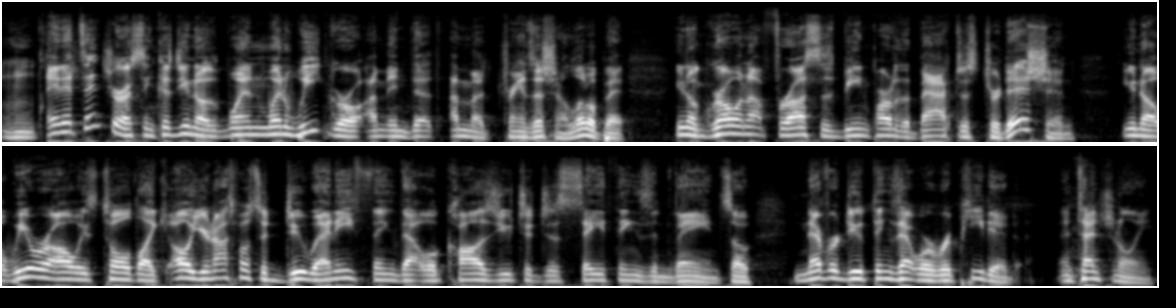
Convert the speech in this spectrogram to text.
Mhm. And it's interesting because you know when when we grow, I mean, that, I'm gonna transition a little bit. You know, growing up for us as being part of the Baptist tradition, you know, we were always told like, oh, you're not supposed to do anything that will cause you to just say things in vain. So never do things that were repeated intentionally.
